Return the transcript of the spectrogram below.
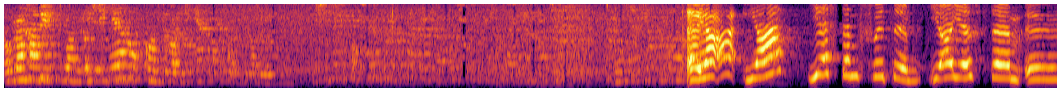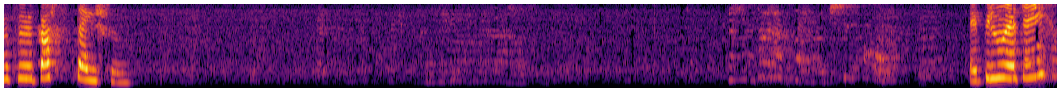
Dobra, nie rób kontroli, nie rób E, ja, ja jestem w tym. Ja jestem y, w gas station. Ej, pilnujecie ich?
